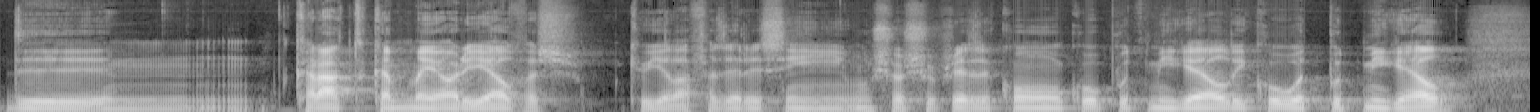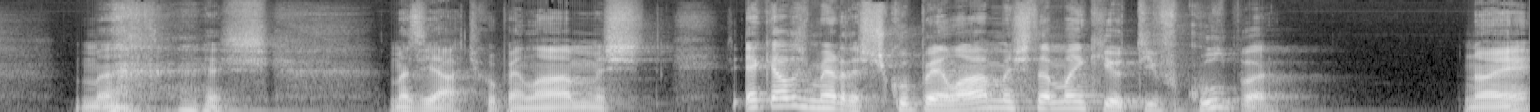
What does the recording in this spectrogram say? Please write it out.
de hum, Carato, Campo Maior e Elvas, que eu ia lá fazer assim um show surpresa com, com o puto Miguel e com o outro puto Miguel. Mas, mas já, desculpem lá, mas é aquelas merdas, desculpem lá, mas também que eu tive culpa, não é?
